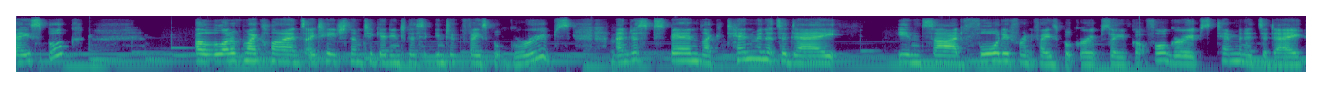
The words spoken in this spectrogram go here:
Facebook. A lot of my clients, I teach them to get into into Facebook groups and just spend like 10 minutes a day inside four different Facebook groups. So you've got four groups, 10 minutes a day,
